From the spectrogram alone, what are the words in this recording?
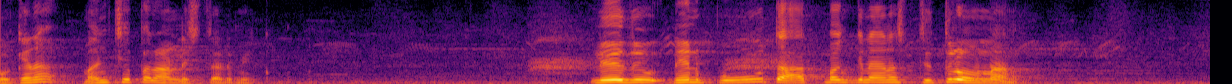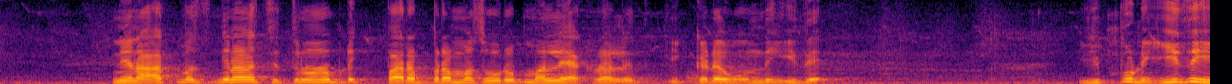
ఓకేనా? మంచి ఫలాన్ని ఇస్తాడు మీకు. లేదు నేను పూర్తి ఆత్మజ్ఞాన స్థితిలో ఉన్నాను. నేను ఆత్మజ్ఞాన స్థితిలో ఉన్నప్పుడు పరబ్రహ్మ స్వరూపం మళ్ళీ ఎక్కడా లేదు. ఇక్కడే ఉంది ఇదే. ఇప్పుడు ఇది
